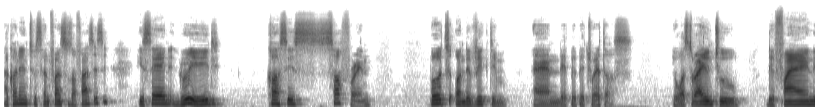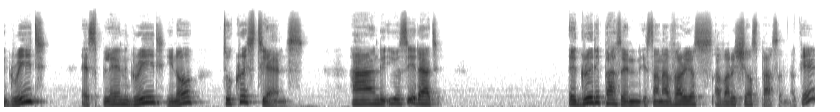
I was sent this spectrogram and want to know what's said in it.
According to St. Francis of Assisi, he said greed causes suffering both on the victim and the perpetrators. He was trying to define greed, explain greed, you know, to Christians. And you see that a greedy person is an avaricious, avaricious person, okay?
